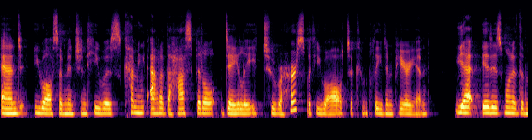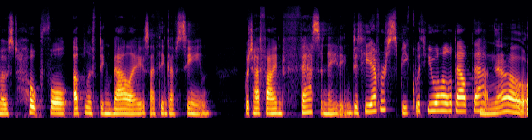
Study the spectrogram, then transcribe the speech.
And you also mentioned he was coming out of the hospital daily to rehearse with you all to complete Empyrean. Yet it is one of the most hopeful, uplifting ballets I think I've seen, which I find fascinating. Did he ever speak with you all about that? No,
